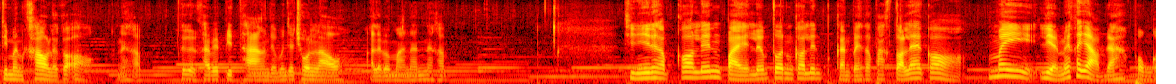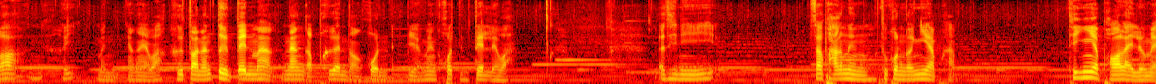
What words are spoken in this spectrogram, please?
ที่มันเข้าแล้วก็ออกนะครับถ้าเกิดใครไปปิดทางเดี๋ยวมันจะชนเราอะไรประมาณนั้นนะครับ ทีนี้นะครับก็เล่นไปเริ่มต้นก็เล่นกันไปสักพักตอนแรกก็ไม่เหรียญไม่ขยับนะ ผมก็เฮ้ยมันยังไงวะคือตอนนั้นตื่นเต้นมากนั่งกับเพื่อนสองคนเบียร์แม่งโคตรตื่นเต้นเลยว่ะแล้วทีนี้สักพักหนึ่งทุกคนก็เงียบครับ ที่เงียบเพราะอะไรรู้ไหม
